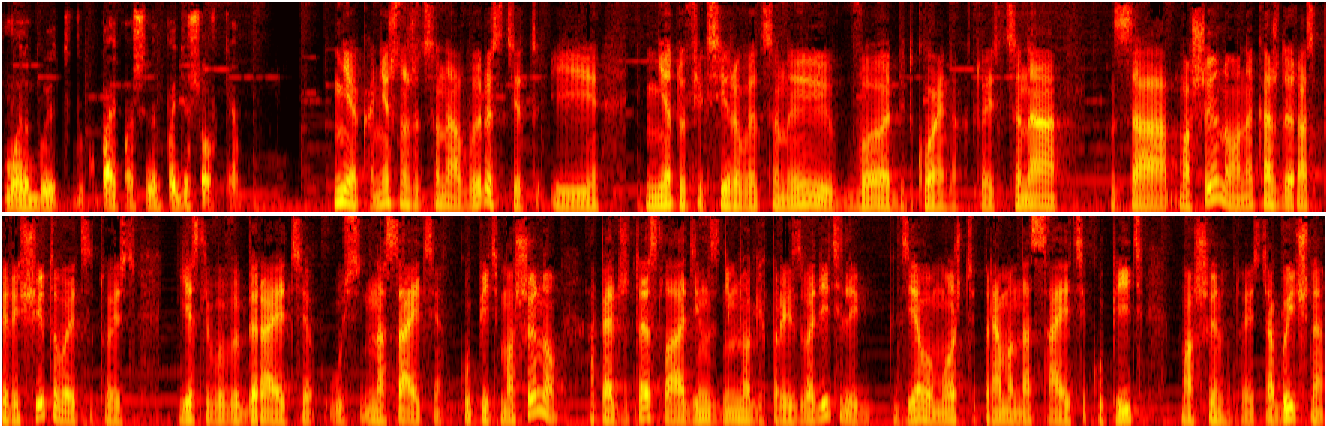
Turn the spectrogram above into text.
можно будет выкупать машины по дешевке? Не, конечно же, цена вырастет, и нету фиксированной цены в биткоинах. То есть цена за машину, она каждый раз пересчитывается, то есть если вы выбираете на сайте купить машину, опять же, Tesla один из немногих производителей, где вы можете прямо на сайте купить машину. То есть обычно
